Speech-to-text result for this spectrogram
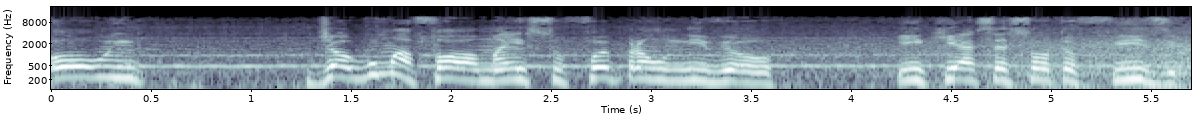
ou em, de alguma forma isso foi para um nível em que acessou o teu físico,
